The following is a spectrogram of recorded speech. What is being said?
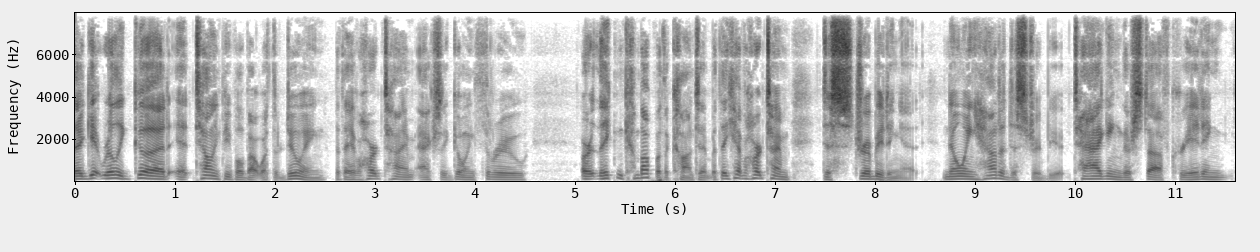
They get really good at telling people about what they're doing, but they have a hard time actually going through or they can come up with the content, but they have a hard time distributing it, knowing how to distribute, tagging their stuff, creating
